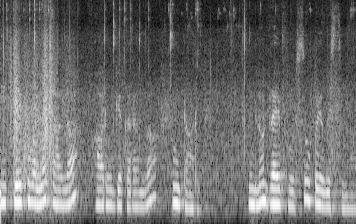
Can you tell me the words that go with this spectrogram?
ఈ కేక్ వల్ల చాలా ఆరోగ్యకరంగా ఉంటారు. ఇందులో డ్రై ఫ్రూట్స్ ఉపయోగిస్తున్నాం.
